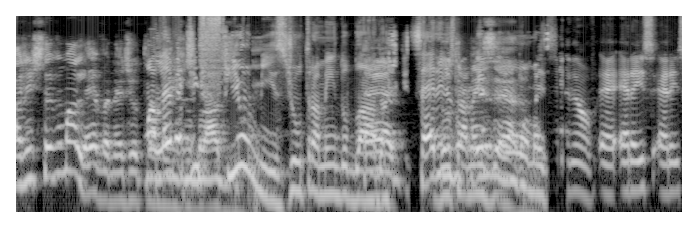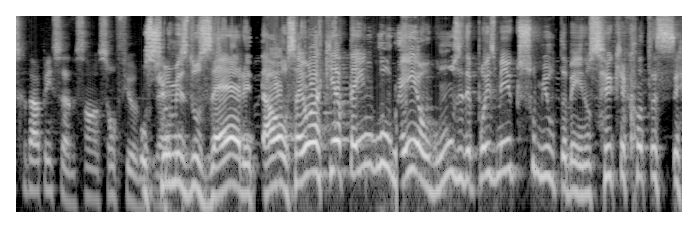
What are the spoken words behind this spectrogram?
a gente teve uma leva, né, de Ultraman Uma leva de dublado. filmes de Ultraman dublado. É, Acho que série eles Ultraman não Zero. mas... É, não, é, era, isso, era isso que eu tava pensando, são, são filmes. Os é. filmes do Zero e tal, saiu aqui até em Blu-ray alguns e depois meio que sumiu também, não sei o que aconteceu.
